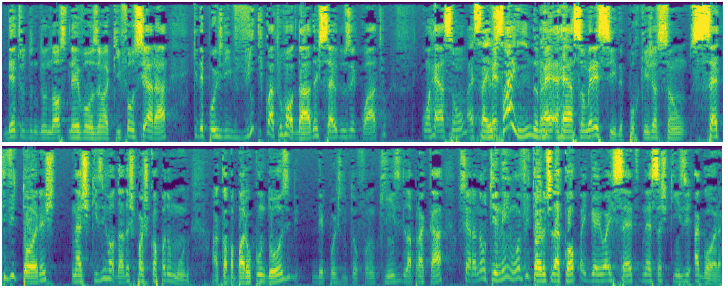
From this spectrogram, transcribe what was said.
dentro do, do nosso nervosão aqui, foi o Ceará, que depois de 24 rodadas saiu do Z4 com a reação. Mas saiu saindo, né? Re- reação merecida, porque já são sete vitórias nas 15 rodadas pós-Copa do Mundo. A Copa parou com 12, depois então foram 15 de lá pra cá. O Ceará não tinha nenhuma vitória antes da Copa e ganhou as sete nessas 15 agora.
